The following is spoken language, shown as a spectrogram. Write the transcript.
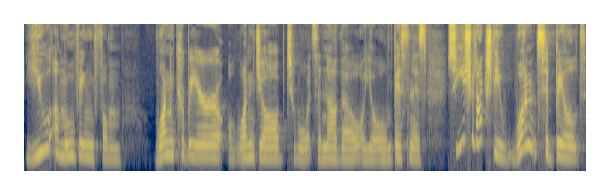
you are moving from one career or one job towards another or your own business. So you should actually want to build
